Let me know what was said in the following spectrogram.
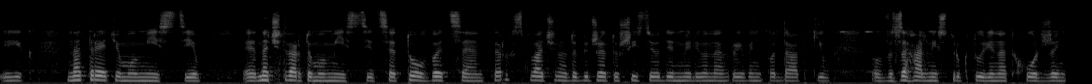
рік. На третьому місці, на четвертому місці це ТОВ «Центр». Сплачено до бюджету 6,1 мільйона гривень податків в загальній структурі надходжень.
